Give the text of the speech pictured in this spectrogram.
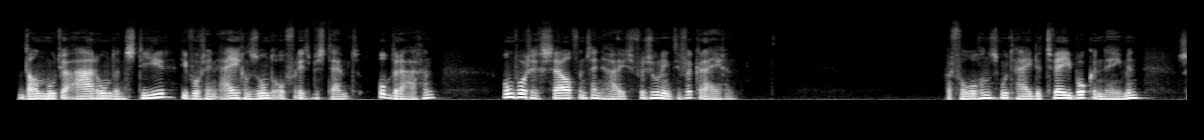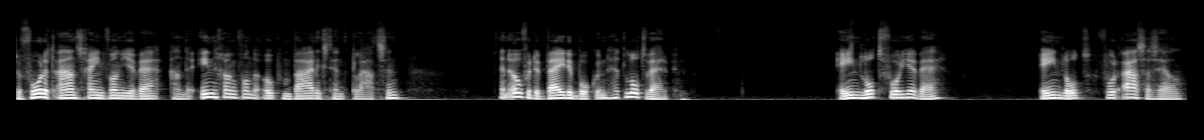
Dan moet Aaron de stier, die voor zijn eigen zondeoffer is bestemd, opdragen, om voor zichzelf en zijn huis verzoening te verkrijgen. Vervolgens moet hij de twee bokken nemen, ze voor het aanschijn van Jewe aan de ingang van de openbaringstent plaatsen en over de beide bokken het lot werpen. Eén lot voor Jewe, één lot voor Azazel.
